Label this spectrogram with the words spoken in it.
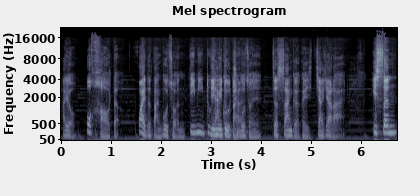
还有不好的坏的胆固醇、低密度低密度胆固醇这三个可以降下来。一升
